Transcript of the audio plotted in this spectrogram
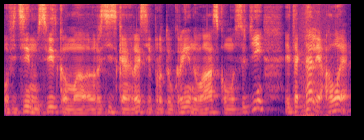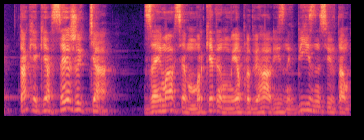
офіційним свідком е, російської агресії проти України в Гаазькому суді і так далі. Але так як я все життя займався маркетингом, я продвігав різних бізнесів там.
